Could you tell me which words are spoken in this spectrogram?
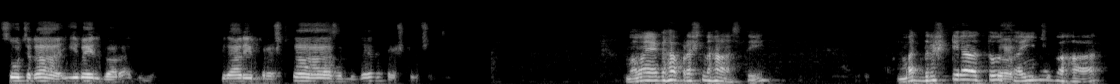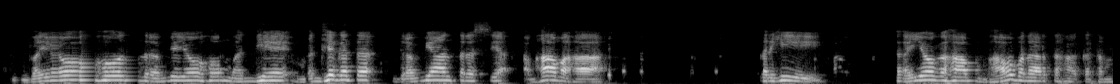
सूचना ईमेल् द्वारा दीयते। इदानीं प्रश्नाः सन्ति चेत् प्रष्टुं शक्यते मम एकः प्रश्नः अस्ति। मद्दृष्ट्या तु संयोगः द्वयोः द्रव्ययोः मध्ये मध्यगतद्रव्यान्तरस्य अभावः तर्हि संयोगः भावपदार्थः कथम्?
